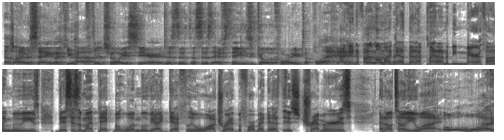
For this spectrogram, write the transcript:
that's what I'm saying. Like you have the choice here. This is this is if things go according to plan. I mean, if I'm on my deathbed, I plan on to be marathoning movies. This isn't my pick, but one movie I definitely will watch right before my death is Tremors, and I'll tell you why. Oh, what?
